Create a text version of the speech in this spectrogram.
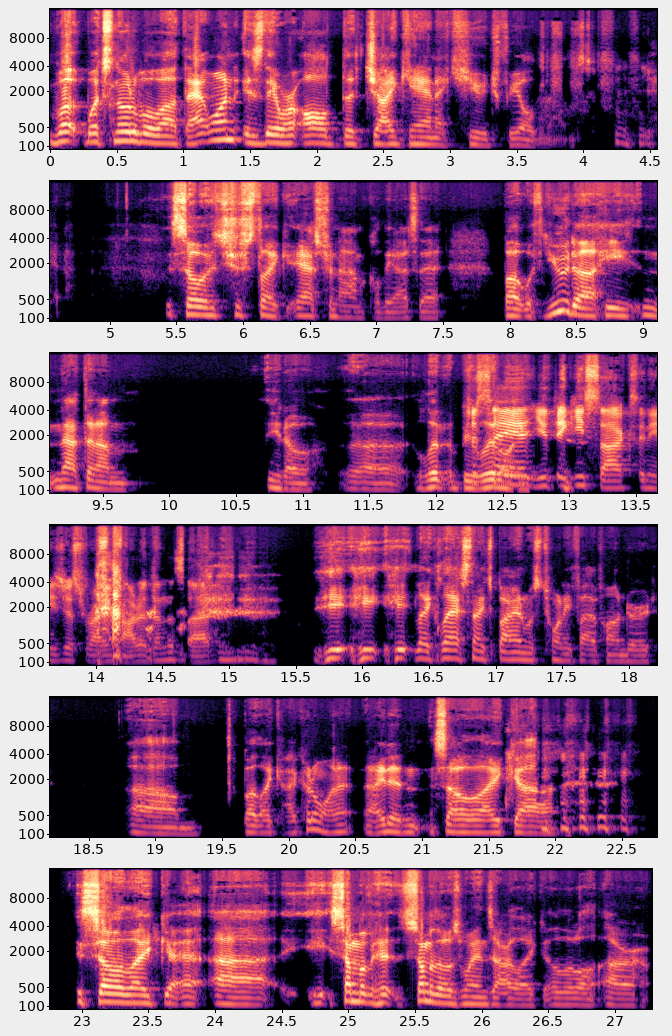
What what's notable about that one is they were all the gigantic, huge field ones. yeah. So it's just like astronomical the odds that. But with Yuta, he not that I'm, you know, uh, lit, just say it. You think he sucks, and he's just running harder than the sun. He, he he like last night's buy-in was twenty five hundred, um, but like I could have won it, I didn't. So like, uh, so like, uh, uh, some of his, some of those wins are like a little are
